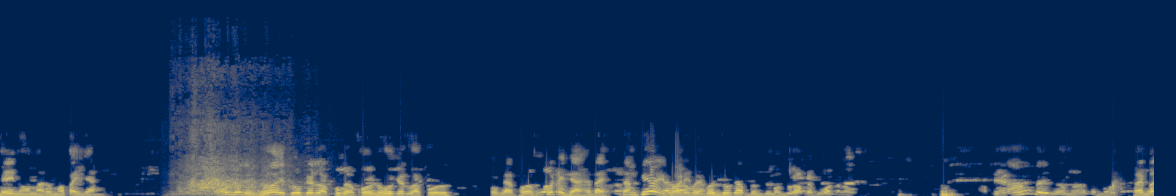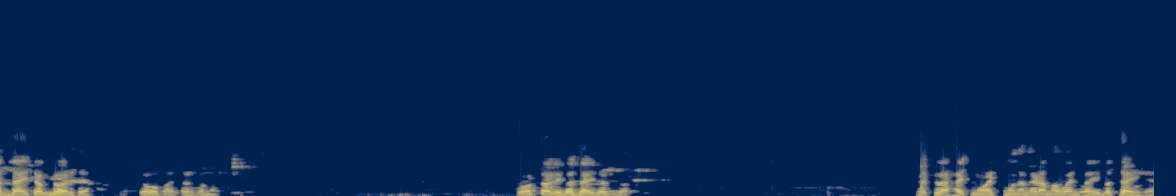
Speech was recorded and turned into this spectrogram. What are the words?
બે નું અમારું મપાઈ જાય. જોઈ તું કેટલા ફુગા ફોડ હું કેટલા ફોડ ફુગા ફોડ ફૂટી જાય ભાઈ. તમે કયો ફોડી દો બંદૂક બંદૂક. બંદૂક આપણે તો મોજ ભાઈ બધા ચગડોળ છે. જો પાછળ તમે. ટોટલી બધાય ચગડોળ જેટલા હાચમું હાચમું ના મેળામાં હોય ને ભાઈ, બધાય છે.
